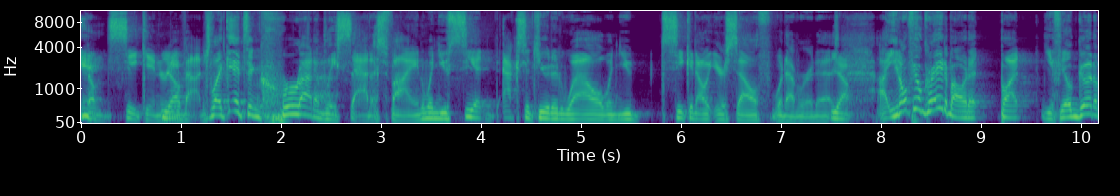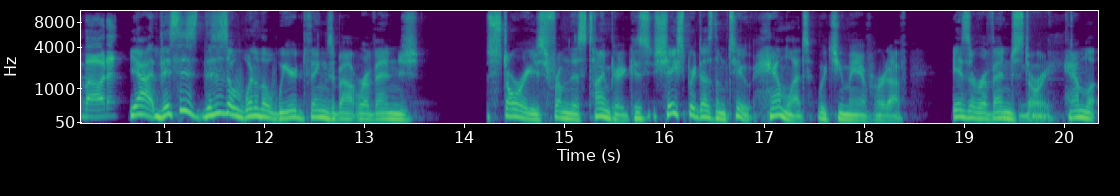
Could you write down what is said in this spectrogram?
in seeking Yep. revenge. Like it's incredibly satisfying when you see it executed well, when you seek it out yourself, whatever it is. Yep. Uh, you don't feel great about it, but you feel good about it. Yeah, this is this is a, one of the weird things about revenge stories from this time period because Shakespeare does them too. Hamlet, which you may have heard of, is a revenge story. Mm-hmm. Hamlet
